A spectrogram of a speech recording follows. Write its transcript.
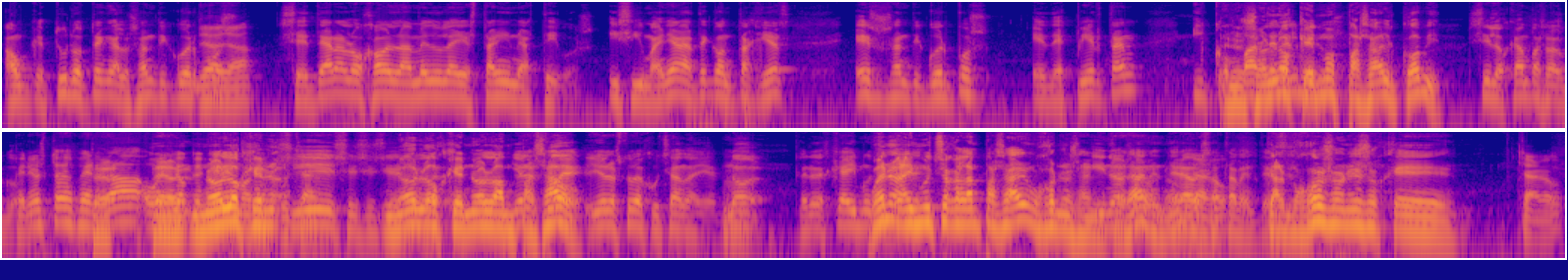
aunque tú no tengas los anticuerpos, Ya, ya. se te han alojado en la médula y están inactivos. Y si mañana te contagias, esos anticuerpos eh, despiertan y Pero son los el que virus. hemos pasado el COVID. Sí, los que han pasado el COVID. Pero esto es Pero- verdad o pero es lo que no los que no- escuchar? Sí, sí, sí, sí. No eso los es- que no lo han yo pasado. estuve- yo lo estuve escuchando ayer. No, pero es que hay mucha Bueno, hay muchos que lo han pasado y a lo mejor no se han y no se enterado. han ¿no? enterado Claro. exactamente. Que a lo mejor son esos que. Claro.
